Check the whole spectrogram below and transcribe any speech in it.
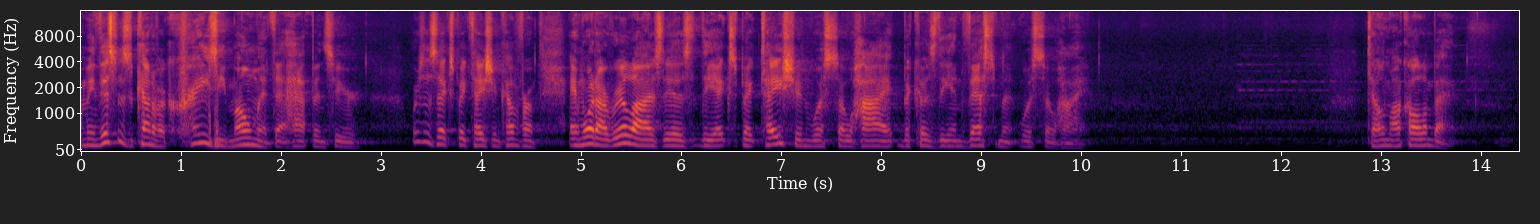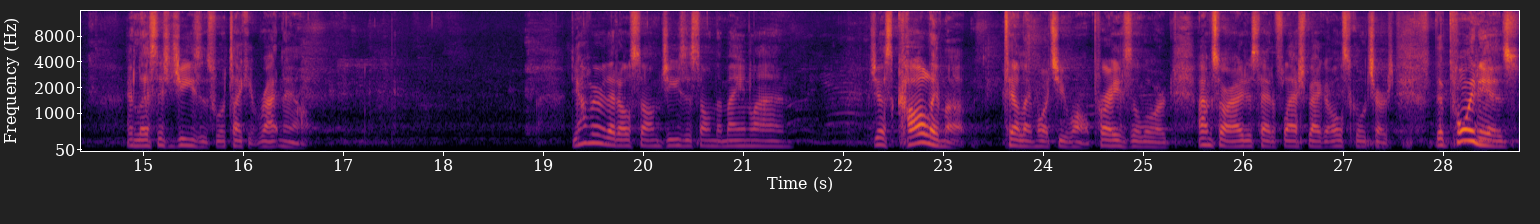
mean, this is kind of a crazy moment that happens here. Where's this expectation come from? And what I realized is the expectation was so high because the investment was so high. Tell them I'll call them back. Unless it's Jesus, we'll take it right now. Do y'all remember that old song, Jesus on the Main Line? Just call him up. Tell him what you want. Praise the Lord. I'm sorry, I just had a flashback of old school church. The point is,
